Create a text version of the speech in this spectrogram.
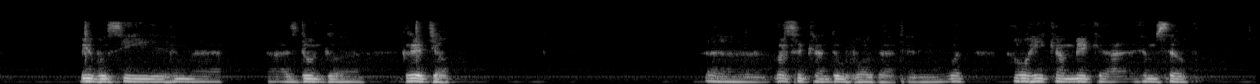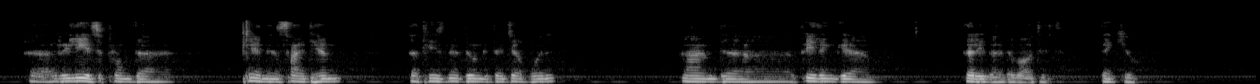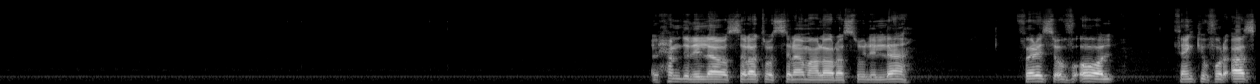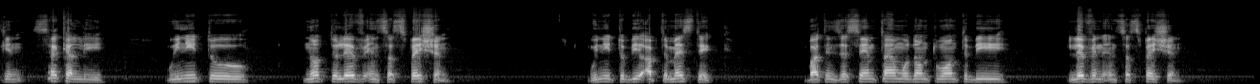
People see him uh, as doing a great job. Uh, person can do for that and what how he can make uh, himself release from the pain inside him that he's not doing the job well and feeling uh, very bad about it. Thank you. Alhamdulillah wa salatu wassalam ala Rasulillah. First of all, thank you for asking. Secondly, we need to not to live in suspicion. We need to be optimistic, but in the same time, we don't want to be living in suspicion.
